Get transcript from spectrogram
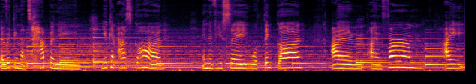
everything that's happening you can ask god and if you say, "Well, thank God, I'm I'm firm. I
